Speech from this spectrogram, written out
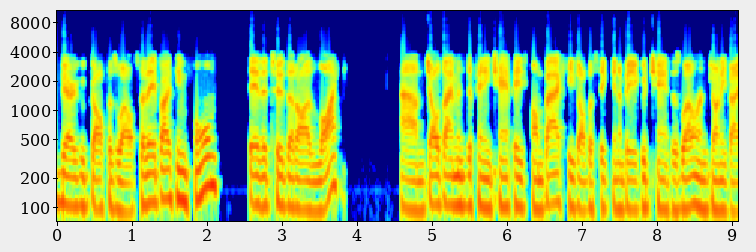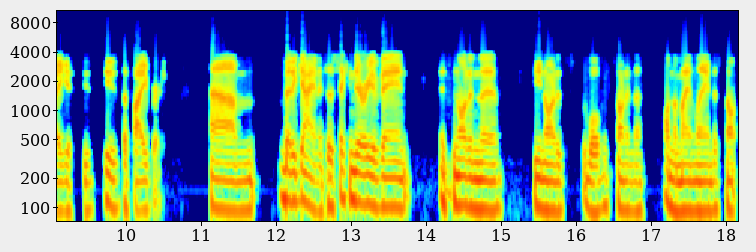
very good golf as well. So they're both in form. They're the two that I like. Um, Joel Dahmen's defending champ. He's gone back. He's obviously going to be a good chance as well. And Johnny Vegas is, is the favourite. Um, but again, it's a secondary event. It's not in the United. Well, it's not in the on the mainland. It's not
